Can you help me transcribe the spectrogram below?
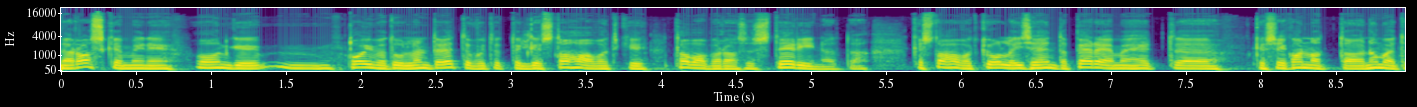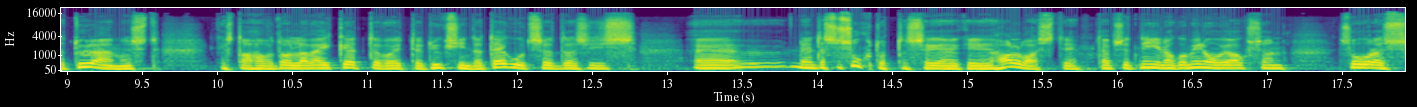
raskemini ongi mm, toime tulla nendel ettevõtjatel, kes tahavadki tavapärasest erineda. kes tahavadki olla iseenda peremehed, kes ei kannata nõmedat ülemust, kes tahavad olla väikeettevõtjad, üksinda tegutseda, siis eh, nendesse suhtutakse ikkagi halvasti. täpselt nii, nagu minu jaoks on suures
